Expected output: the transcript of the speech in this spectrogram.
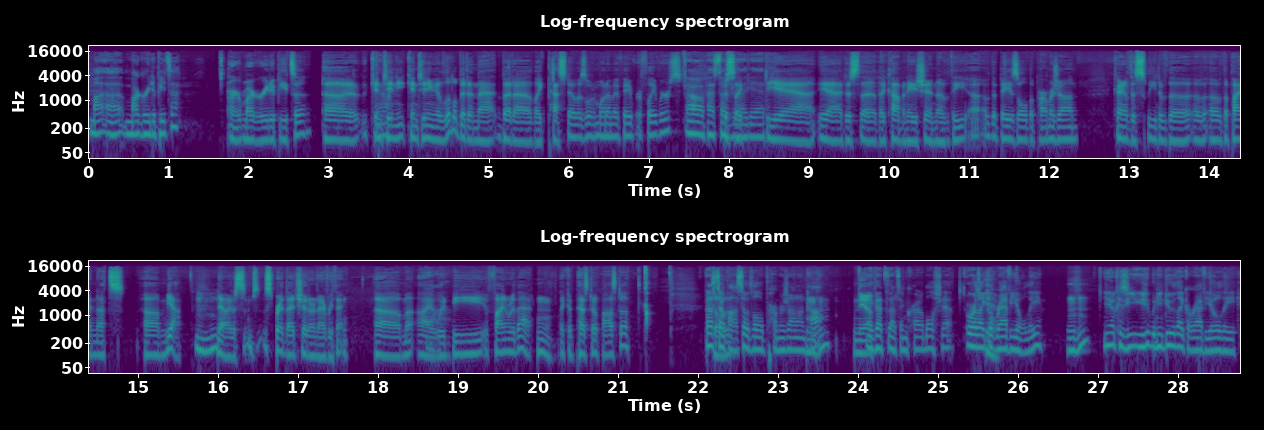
Ma- uh, margarita pizza. Or margarita pizza. Uh. Continue continuing a little bit in that, but uh, like pesto is one one of my favorite flavors. Oh, pesto's Just really like good. yeah, yeah, just the the combination of the uh, of the basil, the parmesan, kind of the sweet of the of, of the pine nuts. Um, yeah, Mm-hmm. no, just spread that shit on everything. Um, I would be fine with that. Mm, like a pesto pasta. Pesto pasta with a little parmesan on top. Yeah. like that's that's incredible shit. Or like a ravioli. Mm-hmm. You know, because you, when you do like a ravioli, and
